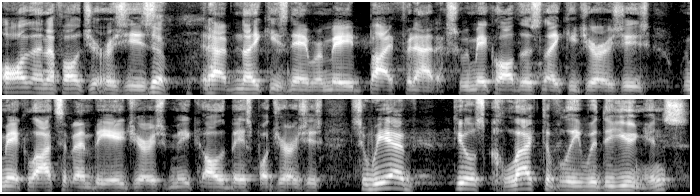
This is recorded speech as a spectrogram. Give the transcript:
all the NFL jerseys Yeah. that have Nike's name are made by Fanatics. We make all those Nike jerseys. We make lots of NBA jerseys. We make all the baseball jerseys. So we have deals collectively with the unions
